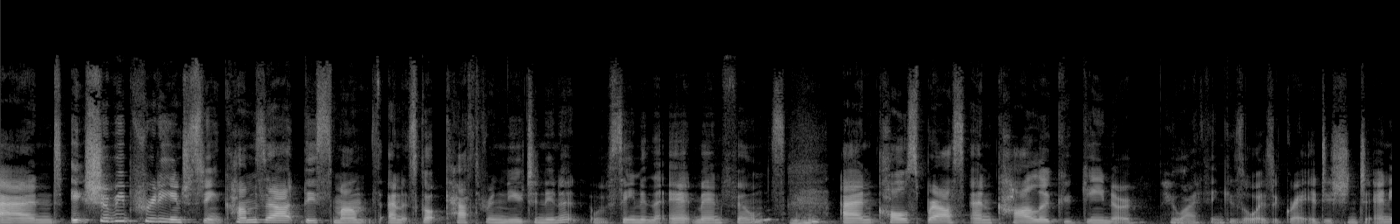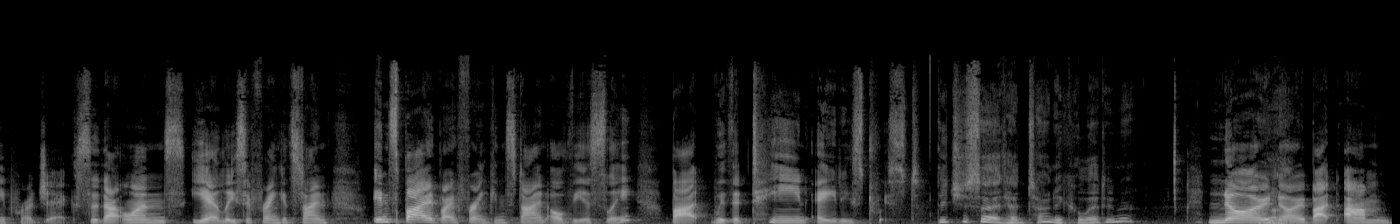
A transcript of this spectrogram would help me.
and it should be pretty interesting. It comes out this month, and it's got Kathryn Newton in it. We've seen in the Ant Man films, mm-hmm. and Cole Sprouse and Carla Gugino, who I think is always a great addition to any project. So that one's yeah, Lisa Frankenstein, inspired by Frankenstein, obviously, but with a teen '80s twist. Did you say it had Toni Collette in it? No, no, but um,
